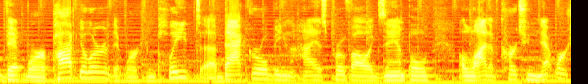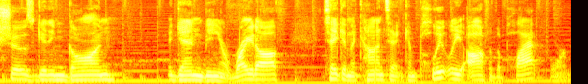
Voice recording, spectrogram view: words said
that were popular, that were complete. Uh, Batgirl being the highest profile example. A lot of Cartoon Network shows getting gone, again being a write-off, taking the content completely off of the platform.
